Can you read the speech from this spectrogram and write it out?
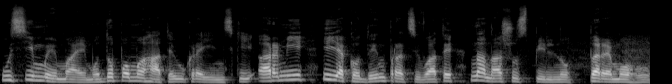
усі ми маємо допомагати українській армії і як один працювати на нашу спільну перемогу.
